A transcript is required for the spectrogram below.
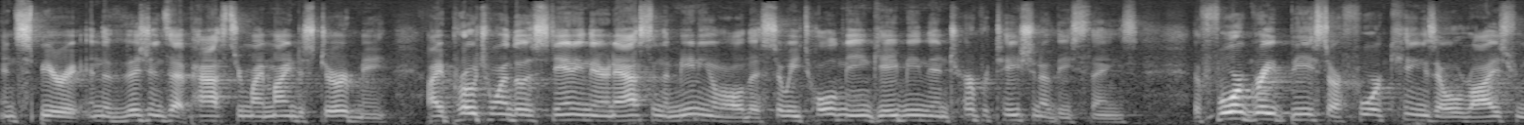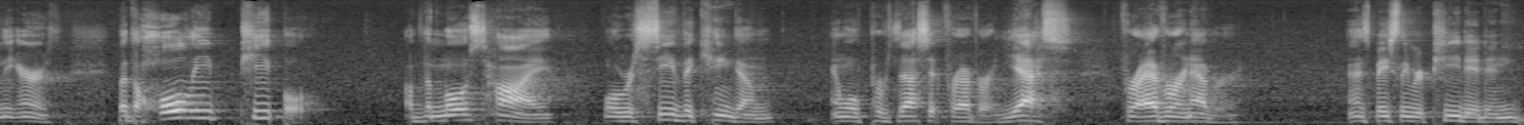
in spirit, and the visions that passed through my mind disturbed me. I approached one of those standing there and asked him the meaning of all this. So he told me and gave me the interpretation of these things. The four great beasts are four kings that will rise from the earth. But the holy people of the Most High will receive the kingdom and will possess it forever. Yes, forever and ever. And it's basically repeated in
